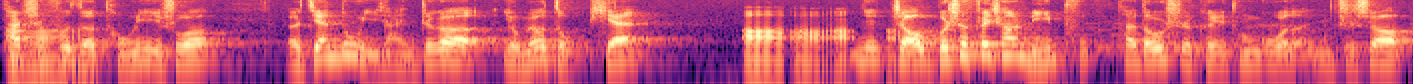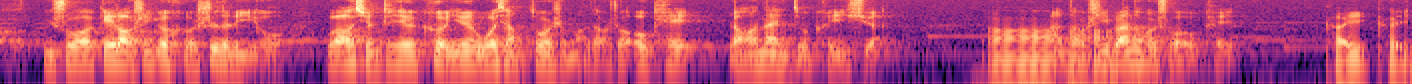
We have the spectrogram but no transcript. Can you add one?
他只负责同意说，呃，监督一下你这个有没有走偏。啊啊啊！你只要不是非常离谱，他都是可以通过的。你只需要你说给老师一个合适的理由，我要选这些课，因为我想做什么。老师说 OK，然后那你就可以选。啊，导师一般都会说 OK，可以可以，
